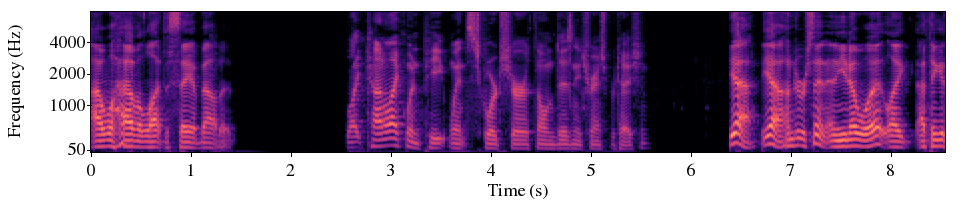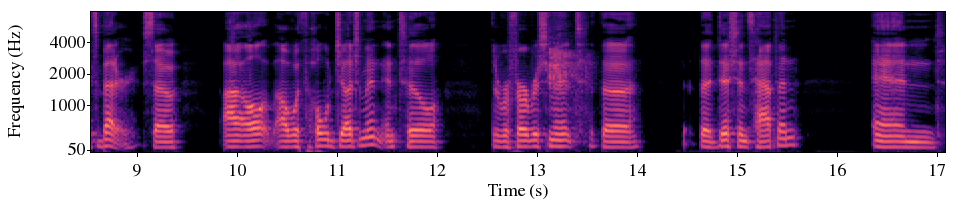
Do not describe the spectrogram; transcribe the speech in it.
I will have a lot to say about it. Like kind of like when Pete went scorched earth on Disney Transportation. Yeah, yeah, hundred percent. And you know what? Like, I think it's better. So I'll I'll withhold judgment until the refurbishment, the the additions happen, and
